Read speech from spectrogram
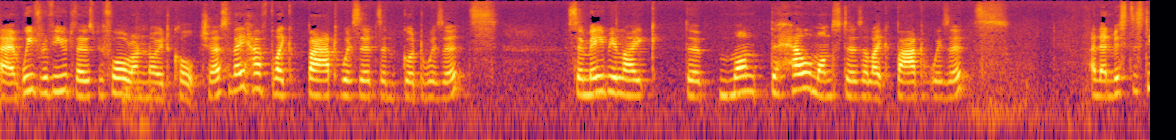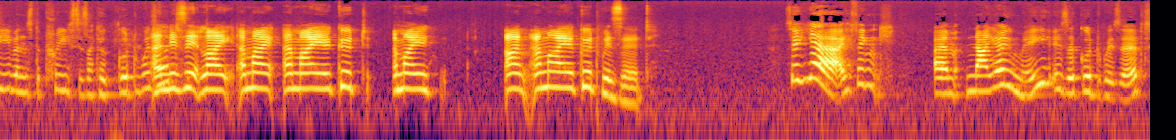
um, we've reviewed those before on Noid Culture. So they have like bad wizards and good wizards. So maybe like the mon- the hell monsters are like bad wizards, and then Mr. Stevens, the priest, is like a good wizard. And is it like am I am I a good am I I'm am I a good wizard? So yeah, I think um, Naomi is a good wizard,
